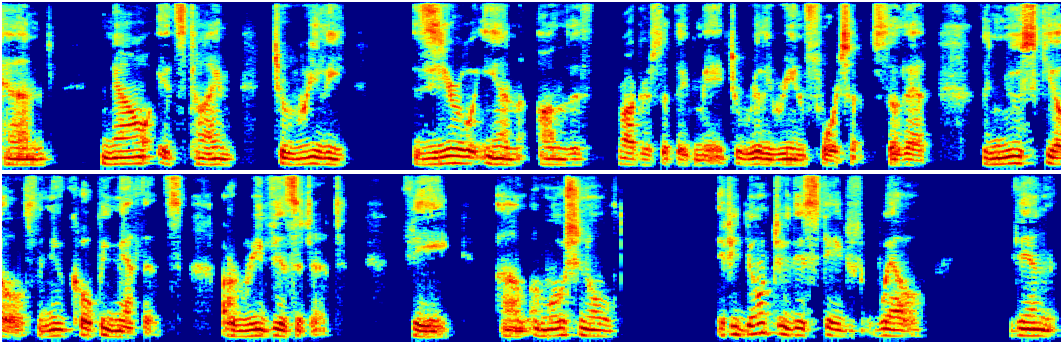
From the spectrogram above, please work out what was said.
And now it's time to really zero in on the progress that they've made to really reinforce it so that the new skills, the new coping methods are revisited. The um, emotional if you don't do this stage well, then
